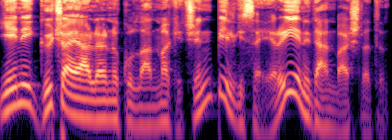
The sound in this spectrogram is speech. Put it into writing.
Yeni güç ayarlarını kullanmak için bilgisayarı yeniden başlatın.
